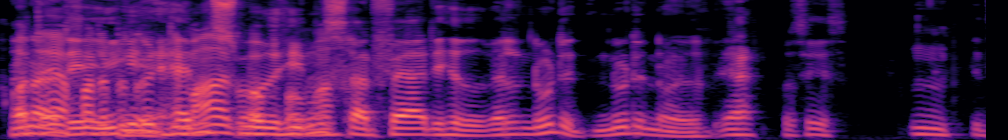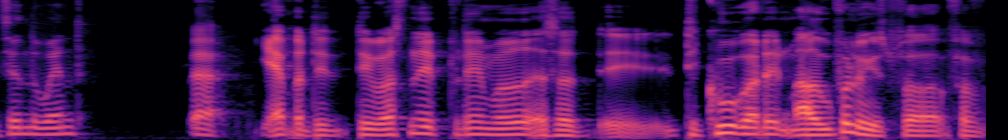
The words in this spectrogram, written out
Og nej, derfor det er der ikke begyndte det meget mod for mig. hendes retfærdighed, vel? Nu er det, nu er det noget. Ja, præcis. Mm. It's in the wind. Ja. Ja, men det, det var sådan lidt på den måde, altså, det, det kunne godt være meget uforløst for, for,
